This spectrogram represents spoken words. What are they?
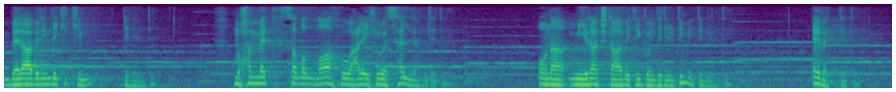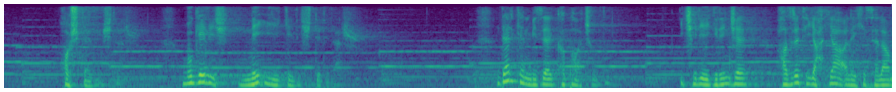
Beraberindeki kim denildi. Muhammed sallallahu aleyhi ve sellem dedi. Ona Miraç daveti gönderildi mi denildi. Evet dedi. Hoş gelmişler. Bu geliş ne iyi geliş dediler. Derken bize kapı açıldı. İçeriye girince Hazreti Yahya aleyhisselam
